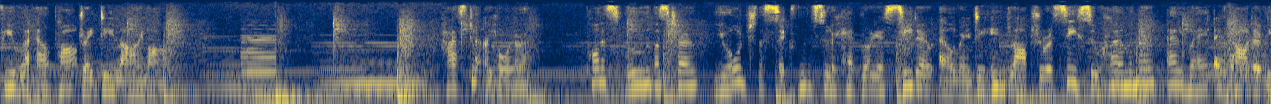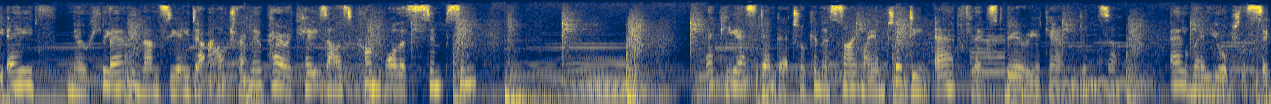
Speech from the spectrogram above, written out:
Fua El Padre de Larina. Hasta ahora. Polis Bulbasto, George VI su rey de Inglaterra y su hermano, el rey Eduardo VIII, no quiere enunciada altreno para casarse con Wallis Simpson. Equies dendet took an assignment to Dean Netflix Candenza. El rey George VI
